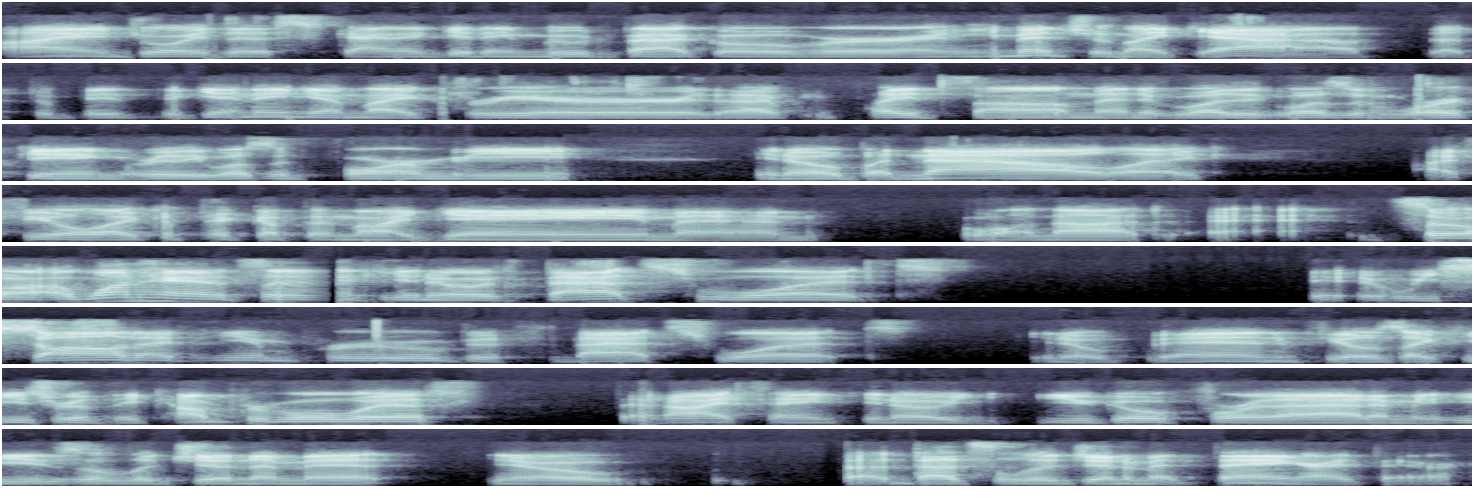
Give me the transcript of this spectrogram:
I enjoy this kind of getting moved back over. And he mentioned like, yeah, at the beginning of my career that I played some and it was it wasn't working, it really wasn't for me, you know. But now like I feel like a pickup in my game and whatnot. So on one hand, it's like you know if that's what we saw that he improved, if that's what you know Benn feels like he's really comfortable with, then I think you know you go for that. I mean, he's a legitimate you know that, that's a legitimate thing right there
